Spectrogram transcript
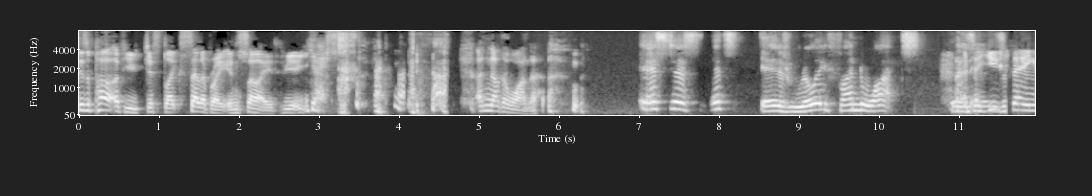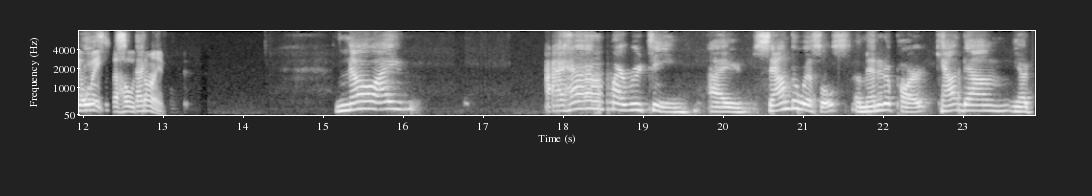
Does a part of you just like celebrate inside? You- Yes, another one. it's just it's it is really fun to watch. And It's- are you it's staying awake the whole time? No, I I have my routine. I sound the whistles a minute apart, count down, you know,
